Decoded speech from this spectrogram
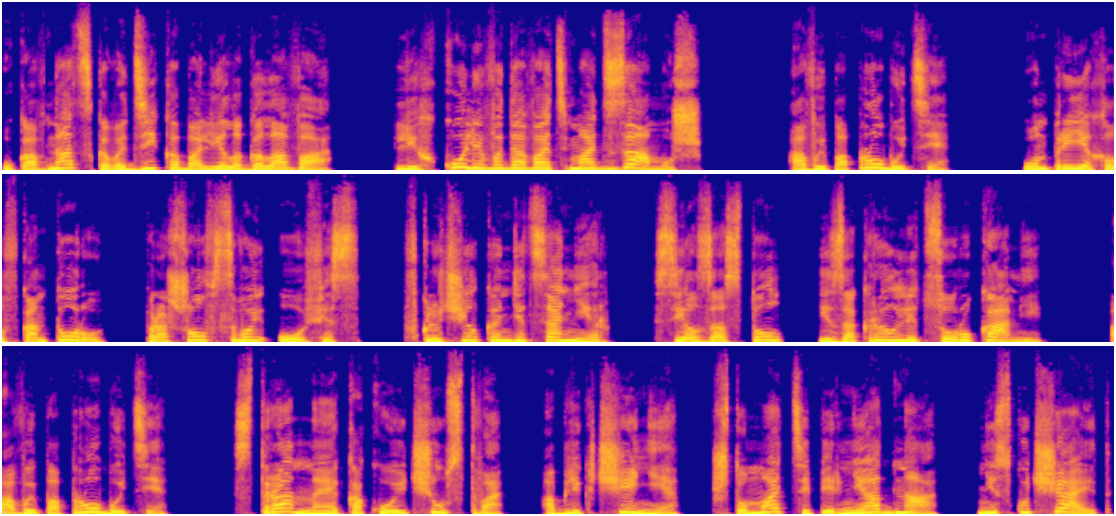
у Ковнацкого дико болела голова. Легко ли выдавать мать замуж? А вы попробуйте. Он приехал в контору, прошел в свой офис, включил кондиционер, сел за стол и закрыл лицо руками. А вы попробуйте. Странное какое чувство облегчение, что мать теперь не одна, не скучает,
